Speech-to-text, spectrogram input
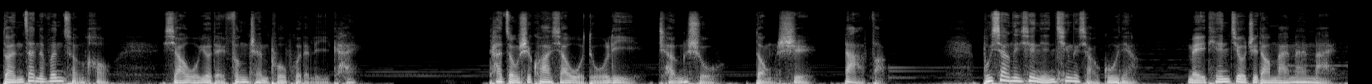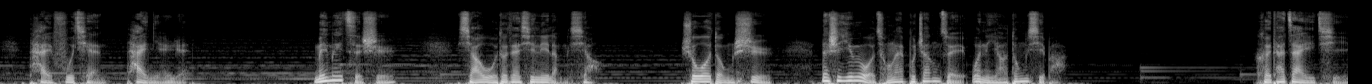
短暂的温存后，小五又得风尘仆仆的离开。他总是夸小五独立成熟。”懂事大方，不像那些年轻的小姑娘，每天就知道买买买，太肤浅，太粘人。每每此时，小五都在心里冷笑，说我懂事，那是因为我从来不张嘴问你要东西吧。和他在一起，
